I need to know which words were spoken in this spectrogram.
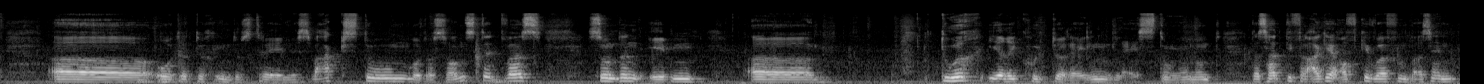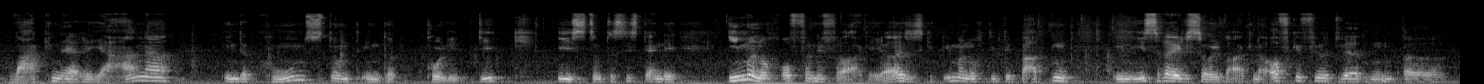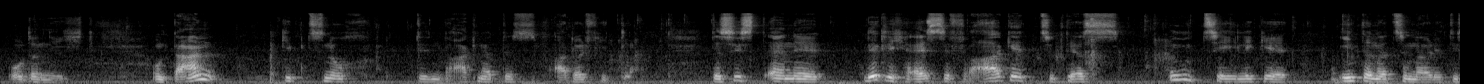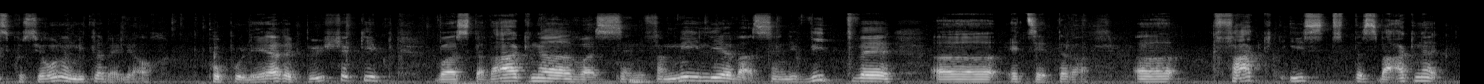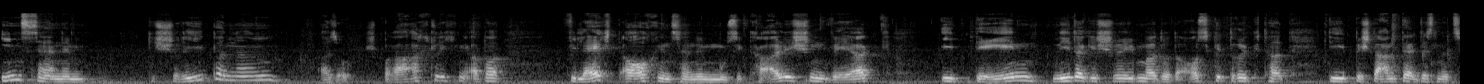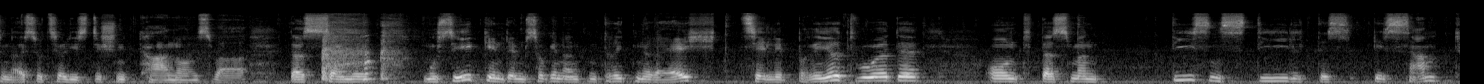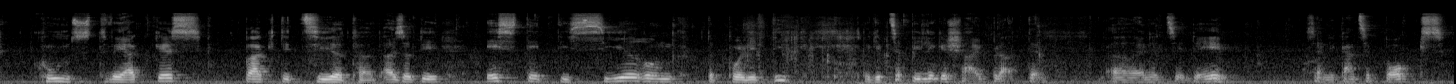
äh, oder durch industrielles Wachstum oder sonst etwas, sondern eben äh, durch ihre kulturellen Leistungen. Und das hat die Frage aufgeworfen, was ein Wagnerianer in der Kunst und in der Politik ist. Und das ist eine immer noch offene Frage. Ja? Also es gibt immer noch die Debatten, in Israel soll Wagner aufgeführt werden äh, oder nicht. Und dann gibt es noch den Wagner des Adolf Hitler. Das ist eine wirklich heiße Frage, zu der es unzählige internationale Diskussionen, mittlerweile auch populäre Bücher gibt, was der Wagner, was seine Familie, was seine Witwe äh, etc. Äh, Fakt ist, dass Wagner in seinem geschriebenen, also sprachlichen, aber vielleicht auch in seinem musikalischen Werk Ideen niedergeschrieben hat oder ausgedrückt hat, die Bestandteil des nationalsozialistischen Kanons war, dass seine Musik in dem sogenannten Dritten Reich zelebriert wurde und dass man diesen Stil des Gesamtkunstwerkes praktiziert hat, also die Ästhetisierung der Politik. Da gibt es eine billige Schallplatte, äh, eine CD, so eine ganze Box.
